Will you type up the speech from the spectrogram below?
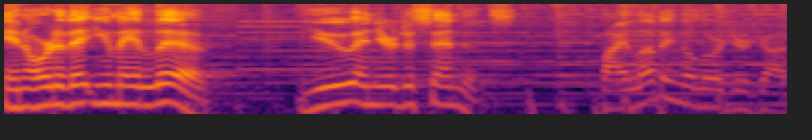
in order that you may live, you and your descendants, by loving the Lord your God.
